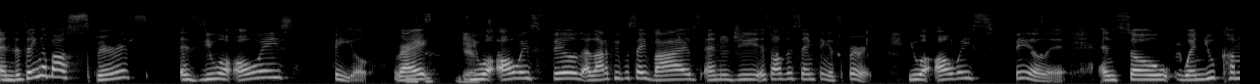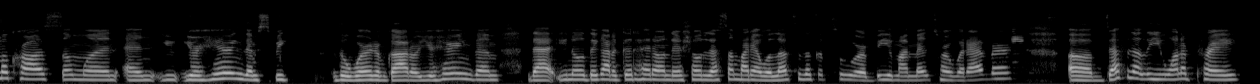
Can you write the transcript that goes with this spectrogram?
and the thing about spirits is you will always feel right? Mm-hmm. Yeah. You will always feel a lot of people say vibes, energy, it's all the same thing as spirits. You will always feel it. And so when you come across someone and you, you're hearing them speak the word of God or you're hearing them that you know they got a good head on their shoulder that's somebody I would love to look up to or be my mentor or whatever um, definitely you want to pray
